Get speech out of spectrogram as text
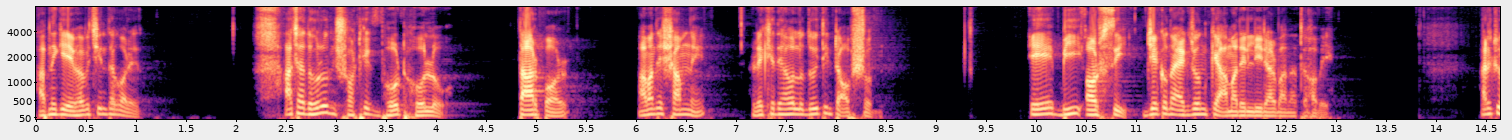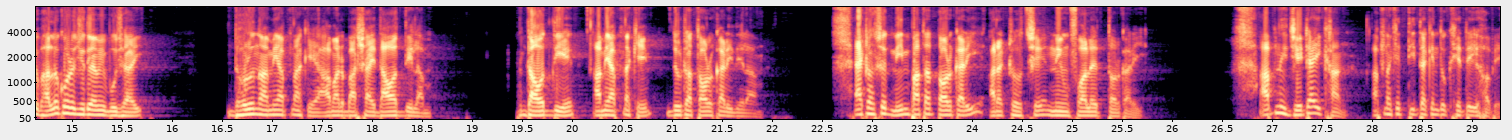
আপনি কি এভাবে চিন্তা করেন? আচ্ছা ধরুন সঠিক ভোট হলো, তারপর আমাদের সামনে রেখে দেওয়া হলো দুই তিনটা option A B or C যে কোনো একজনকে আমাদের লিডার বানাতে হবে। আর একটু ভালো করে যদি আমি বুঝাই, ধরুন আমি আপনাকে আমার বাসায় দাওয়াত দিলাম। দাওয়াত দিয়ে আমি আপনাকে দুটা তরকারি দিলাম। একটা হচ্ছে নিম পাতার তরকারি, আর একটা হচ্ছে নিম ফলের তরকারি। আপনি যেটাই খান, আপনাকে তিতা কিন্তু খেতেই হবে।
